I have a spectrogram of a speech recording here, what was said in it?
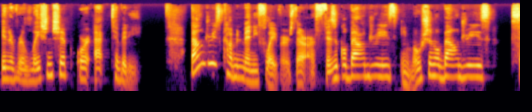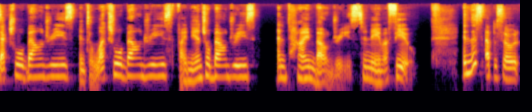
in a relationship or activity. Boundaries come in many flavors. There are physical boundaries, emotional boundaries, sexual boundaries, intellectual boundaries, financial boundaries, and time boundaries, to name a few. In this episode,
